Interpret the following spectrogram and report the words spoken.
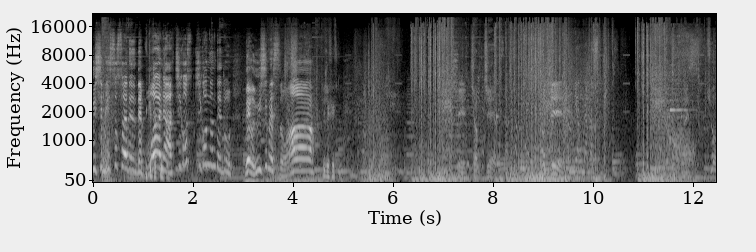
의심했었어야 되는데 뭐하냐? 찍었 찍었는데도 내가 의심했어. 아, 휴지 50. 그렇지, 적재 그렇지. 한명 남았습니다. 좋아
